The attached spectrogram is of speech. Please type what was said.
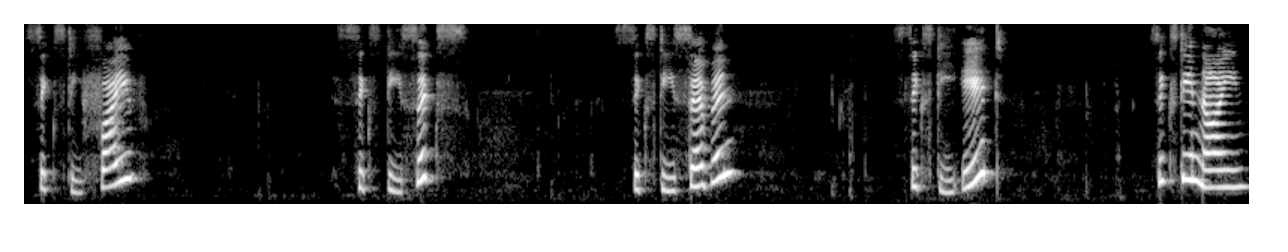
65, 66, 67, 68, 69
